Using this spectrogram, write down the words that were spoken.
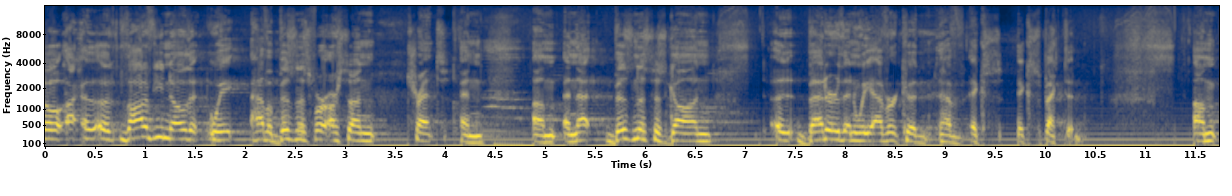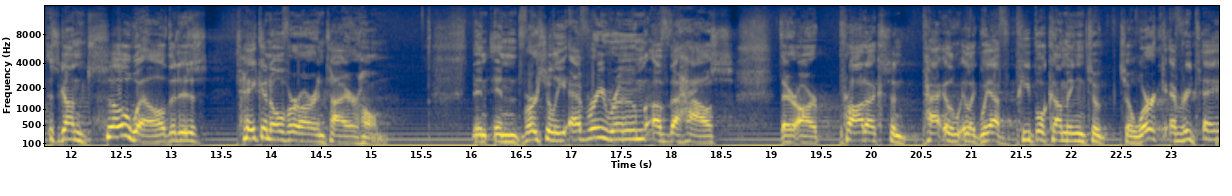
so a lot of you know that we have a business for our son Trent, and um, and that business has gone uh, better than we ever could have ex- expected. Um, it's gone so well that it has taken over our entire home. In, in virtually every room of the house, there are products and pack, like we have people coming to, to work every day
